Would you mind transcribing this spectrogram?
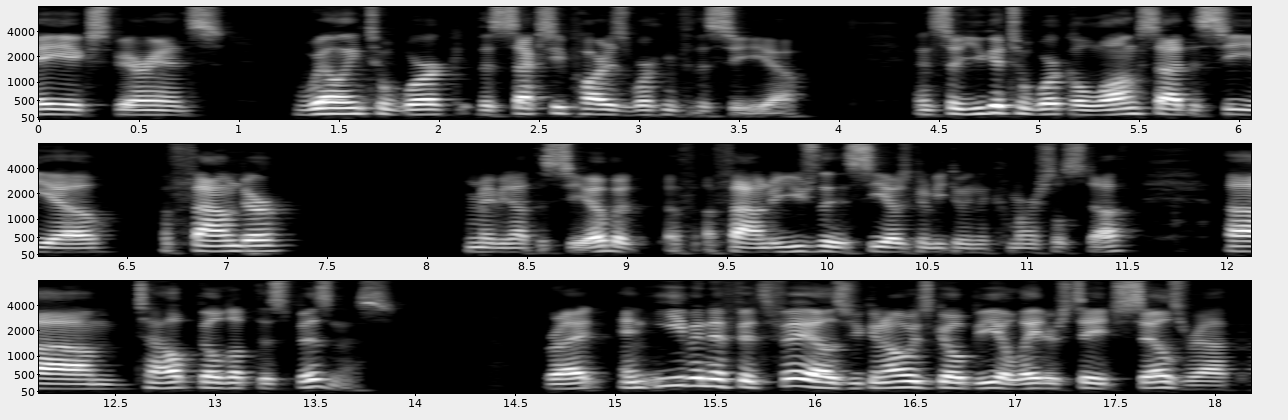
AE experience, willing to work. The sexy part is working for the CEO. And so you get to work alongside the CEO, a founder, maybe not the CEO, but a, a founder. Usually the CEO is going to be doing the commercial stuff um, to help build up this business. Right. And even if it fails, you can always go be a later stage sales rep,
